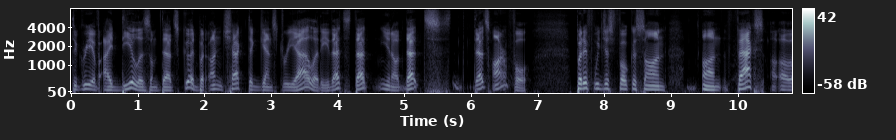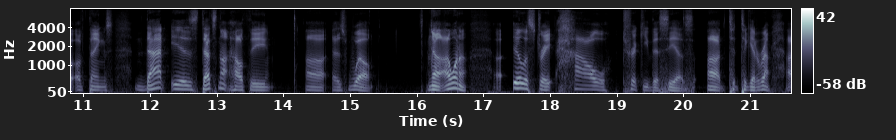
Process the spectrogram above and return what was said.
degree of idealism that's good but unchecked against reality that's that you know that's that's harmful but if we just focus on on facts of, of things that is that's not healthy uh, as well now i want to uh, illustrate how tricky this is uh, to, to get around uh,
